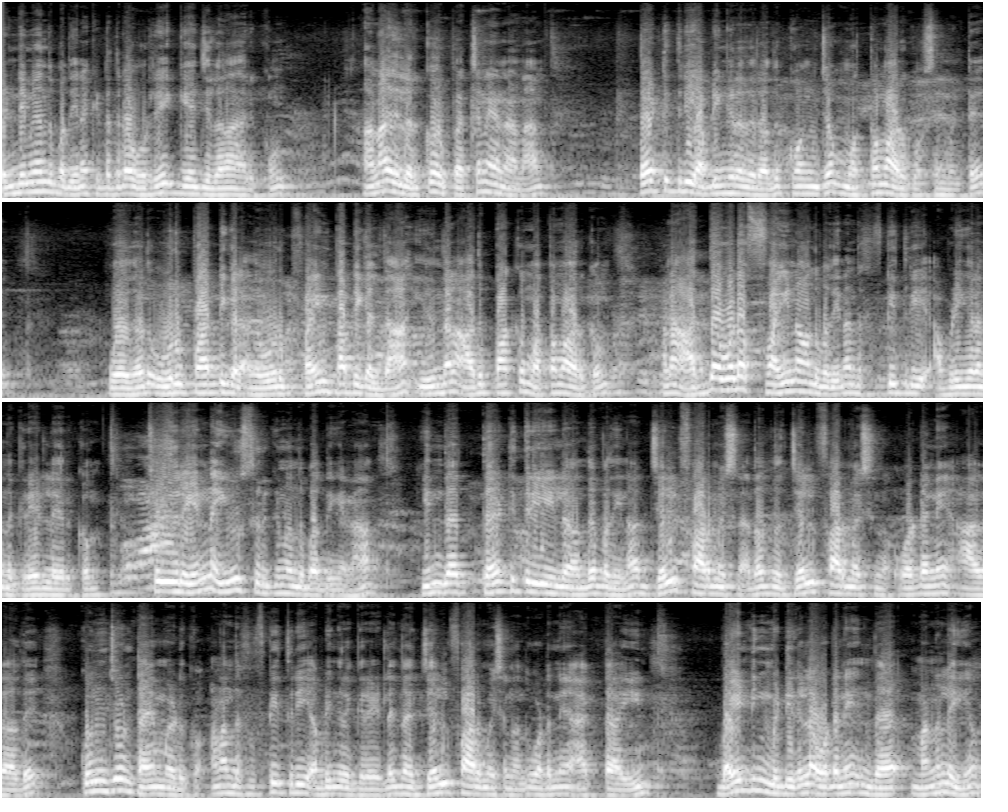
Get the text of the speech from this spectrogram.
ரெண்டுமே வந்து பார்த்திங்கன்னா கிட்டத்தட்ட ஒரே கேஜில் தான் இருக்கும். ஆனால் இதில் இருக்க ஒரு பிரச்சனை என்னென்னா தேர்ட்டி த்ரீ அப்படிங்கிறது வந்து கொஞ்சம் மொத்தமாக இருக்கும் சிமெண்ட்டு ஒரு அதாவது ஒரு பார்ட்டிகல் அந்த ஒரு ஃபைன் பார்ட்டிகல் தான். இருந்தாலும் அது பார்க்க மொத்தமாக இருக்கும். ஆனால் அதை விட ஃபைனாக வந்து பார்த்திங்கன்னா அந்த ஃபிஃப்டி த்ரீ அப்படிங்கிற அந்த கிரேடில் இருக்கும். ஸோ இதில் என்ன யூஸ் இருக்குன்னு வந்து பார்த்தீங்கன்னா இந்த தேர்ட்டி த்ரீயில் வந்து பார்த்திங்கன்னா ஜெல் ஃபார்மேஷன் அதாவது ஜெல் ஃபார்மேஷன் உடனே ஆகாது. கொஞ்சம் டைம் எடுக்கும். ஆனால் அந்த ஃபிஃப்டி த்ரீ அப்படிங்கிற கிரேடில் இந்த ஜெல் ஃபார்மேஷன் வந்து உடனே ஆக்ட் ஆகி பைண்டிங் மெட்டீரியலாக உடனே இந்த மணலையும்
